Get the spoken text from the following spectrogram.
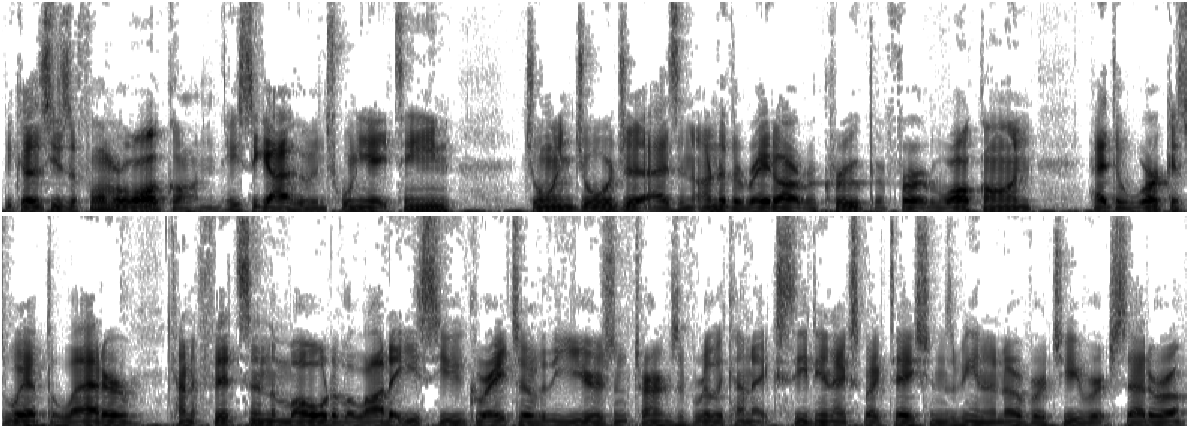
because he's a former walk on. He's the guy who in 2018 joined Georgia as an under the radar recruit, preferred walk on had to work his way up the ladder. Kind of fits in the mold of a lot of ECU greats over the years in terms of really kind of exceeding expectations, being an overachiever, etc.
